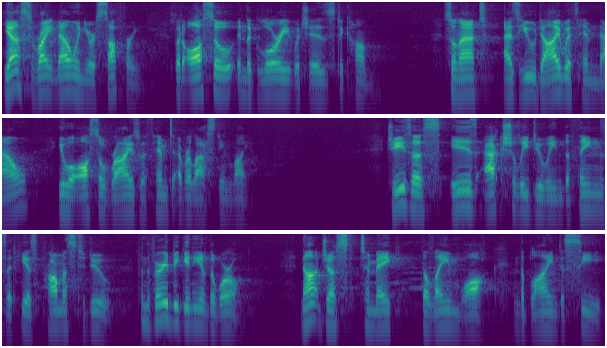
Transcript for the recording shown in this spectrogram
Yes, right now in your suffering, but also in the glory which is to come. So that as you die with Him now, you will also rise with Him to everlasting life. Jesus is actually doing the things that He has promised to do from the very beginning of the world, not just to make the lame walk and the blind to see,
